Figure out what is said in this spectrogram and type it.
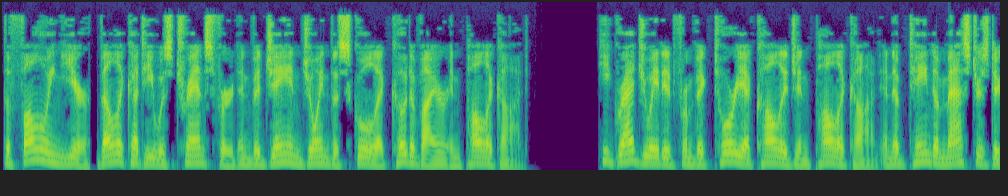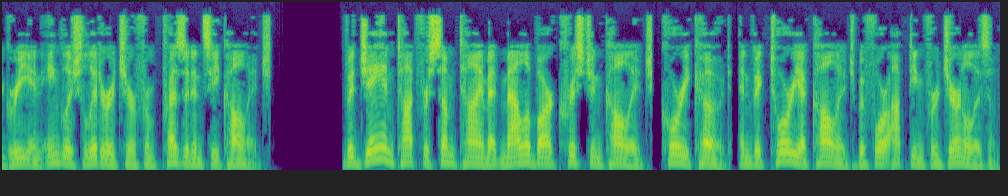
The following year, Velakutty was transferred and Vijayan joined the school at Kodavayur in Palakkad. He graduated from Victoria College in Palakkad and obtained a master's degree in English literature from Presidency College. Vijayan taught for some time at Malabar Christian College, Kozhikode, and Victoria College before opting for journalism.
